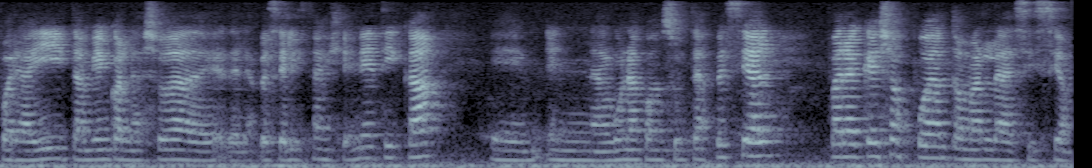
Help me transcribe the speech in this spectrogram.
por ahí también con la ayuda de, de especialista en genética, en alguna consulta especial, para que ellos puedan tomar la decisión.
